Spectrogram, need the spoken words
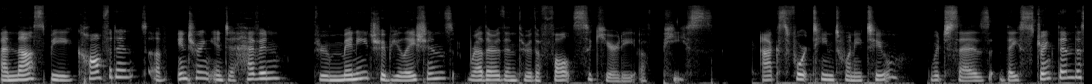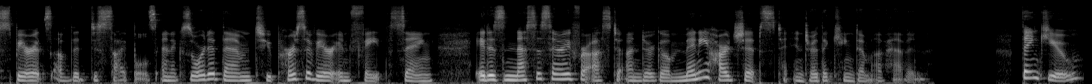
And thus be confident of entering into heaven through many tribulations rather than through the false security of peace. Acts 14:22 which says, They strengthened the spirits of the disciples and exhorted them to persevere in faith, saying, It is necessary for us to undergo many hardships to enter the kingdom of heaven. Thank you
